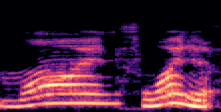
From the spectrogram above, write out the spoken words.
Moin Freunde!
